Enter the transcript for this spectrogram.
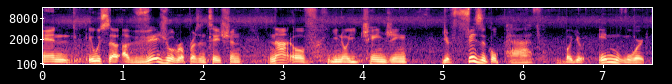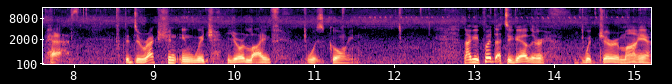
And it was a, a visual representation, not of you know you changing your physical path, but your inward path, the direction in which your life was going. Now, if you put that together with Jeremiah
